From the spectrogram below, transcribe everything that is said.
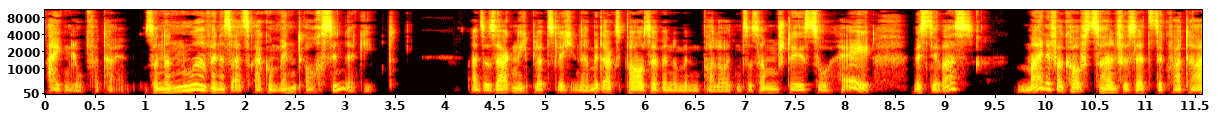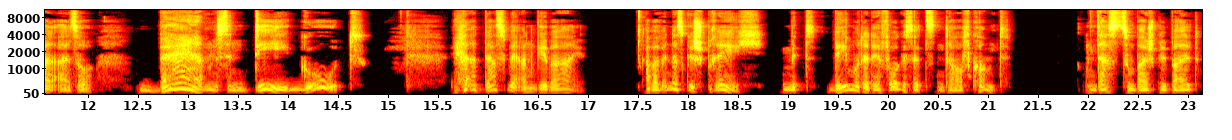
Eigenlob verteilen, sondern nur, wenn es als Argument auch Sinn ergibt. Also sag nicht plötzlich in der Mittagspause, wenn du mit ein paar Leuten zusammenstehst, so, hey, wisst ihr was? Meine Verkaufszahlen fürs letzte Quartal also, bam, sind die gut. Ja, das wäre Angeberei. Aber wenn das Gespräch mit dem oder der Vorgesetzten darauf kommt, dass zum Beispiel bald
